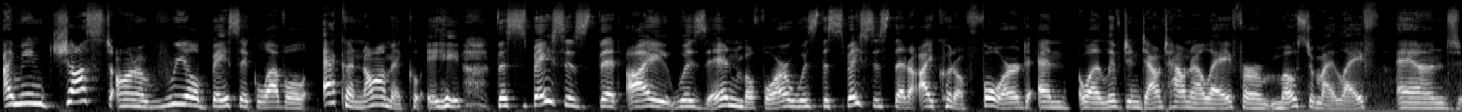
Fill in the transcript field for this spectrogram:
I mean, just on a real basic level, economically, the spaces that I was in before was the spaces that I could afford. And well, I lived in downtown LA for most of my life. And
